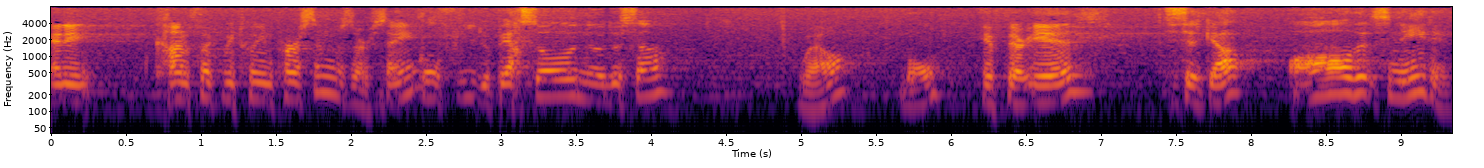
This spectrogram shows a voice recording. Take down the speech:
Any conflict between persons or saints? Conflits de personnes, de saints? Well, Bon, if there is, si c'est le cas, all that's needed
